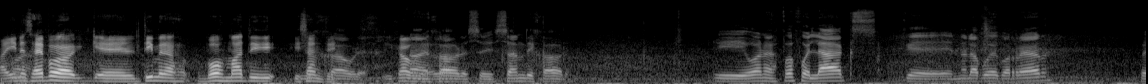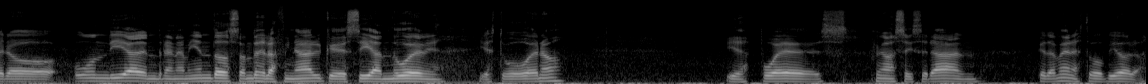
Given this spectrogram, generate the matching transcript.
Ahí en esa época que el team era vos, Mati y, Santi. Jaure. Y. Jaure, sí, Santi y Jaure. Y bueno, después fue Lax, que no la pude correr. Pero hubo un día de entrenamientos antes de la final que sí anduve y, y estuvo bueno. Y después fuimos a Seiserán, que también estuvo piola.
